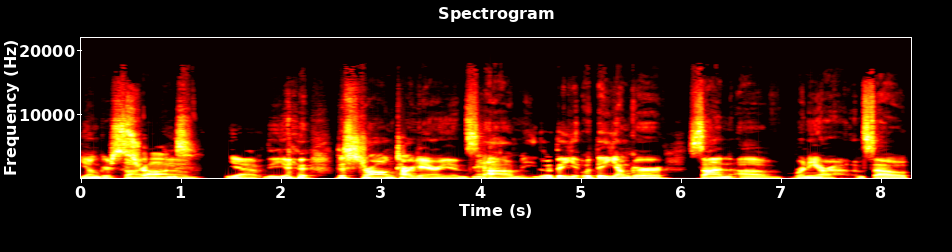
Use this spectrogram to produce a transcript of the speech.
younger son. Strongs. of- yeah, the the strong Targaryens Yeah. um, with the with the younger son of Rhaenyra, and so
